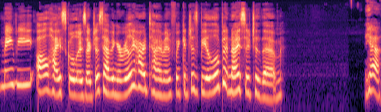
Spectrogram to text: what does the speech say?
maybe all high schoolers are just having a really hard time and if we could just be a little bit nicer to them. Yeah,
